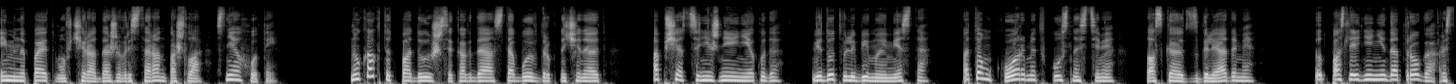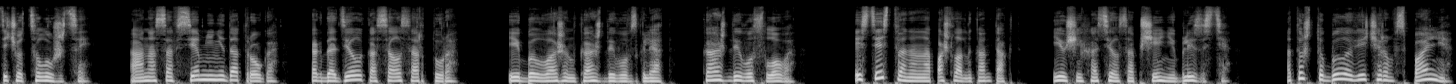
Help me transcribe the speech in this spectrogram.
Именно поэтому вчера даже в ресторан пошла с неохотой. Ну как тут подуешься, когда с тобой вдруг начинают общаться нежнее некуда, ведут в любимое место, потом кормят вкусностями, ласкают взглядами. Тут последняя недотрога растечется лужицей. А она совсем не недотрога когда дело касалось Артура. Ей был важен каждый его взгляд, каждое его слово. Естественно, она пошла на контакт. Ей очень хотелось общения, близости. А то, что было вечером в спальне...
